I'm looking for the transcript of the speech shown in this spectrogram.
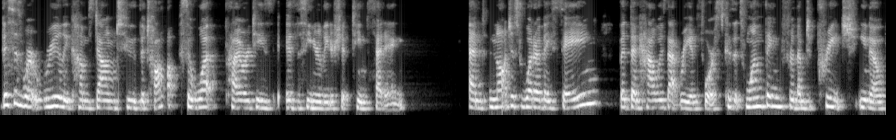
this is where it really comes down to the top. So what priorities is the senior leadership team setting? And not just what are they saying, but then how is that reinforced? Because it's one thing for them to preach, you know,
